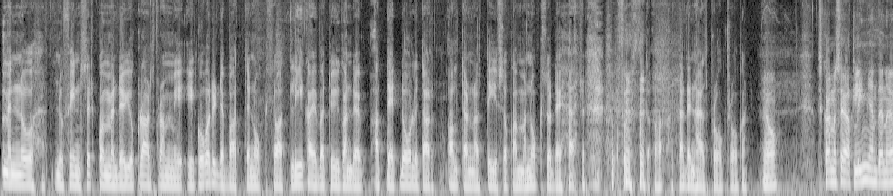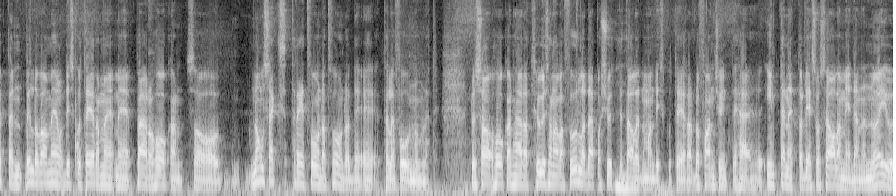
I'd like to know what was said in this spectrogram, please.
men nu, nu finns, kommer det ju klart fram i, igår i debatten också att lika övertygande att det är ett dåligt alternativ så kan man också det här, ta den här språkfrågan. Ja. Vi ska ändå säga att linjen den är öppen. Vill du vara med och diskutera med, med Per och Håkan så 06 3200 200 det är telefonnumret. Du sa Håkan här att husen var fulla där på 70-talet när man diskuterade. Då fanns ju inte det här internet och de sociala medierna. Nu är ju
